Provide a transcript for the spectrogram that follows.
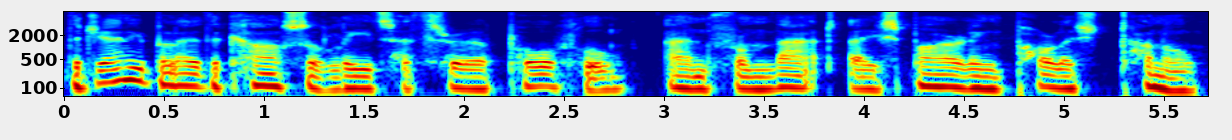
The journey below the castle leads her through a portal and from that a spiraling polished tunnel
